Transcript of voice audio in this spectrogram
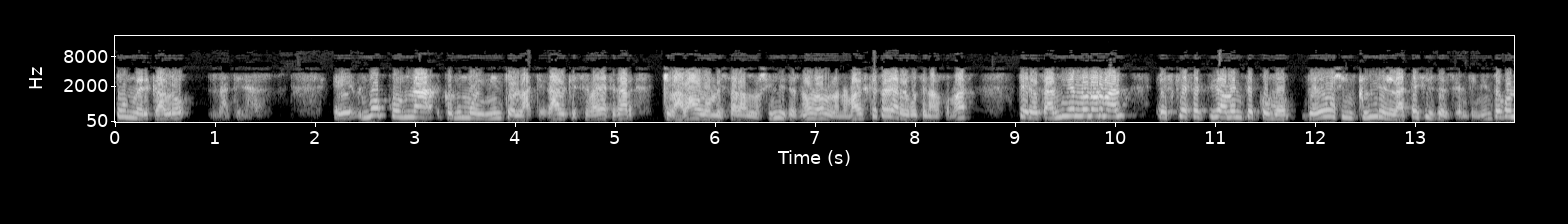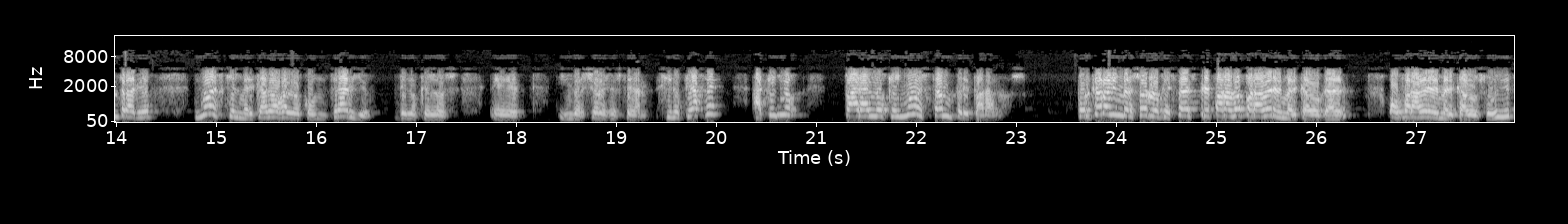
un mercado lateral. Eh, no con, una, con un movimiento lateral que se vaya a quedar clavado donde estarán los índices, no, no, lo normal es que todavía reboten algo más. Pero también lo normal es que efectivamente, como debemos incluir en la tesis del sentimiento contrario, no es que el mercado haga lo contrario de lo que los eh, inversores esperan, sino que hace aquello para lo que no están preparados. Porque ahora el inversor lo que está es preparado para ver el mercado caer o para ver el mercado subir,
